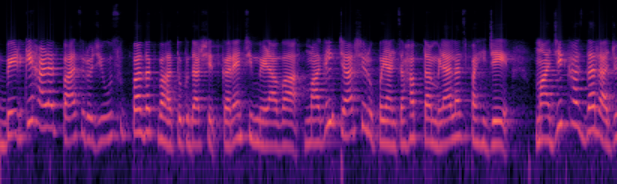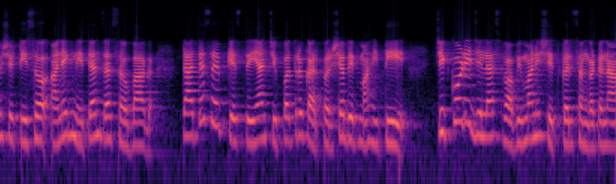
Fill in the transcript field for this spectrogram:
बेडकी हाळ्यात पाच रोजी ऊस उत्पादक वाहतूकदार शेतकऱ्यांची मिळावा. मागील चारशे रुपयांचा हप्ता मिळालाच पाहिजे. माजी खासदार राजू शेट्टीसह अनेक नेत्यांचा सहभाग. तात्यासाहेब केस्ते यांची पत्रकार परिषदेत माहिती. चिक्कोडी जिल्हा स्वाभिमानी शेतकरी संघटना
